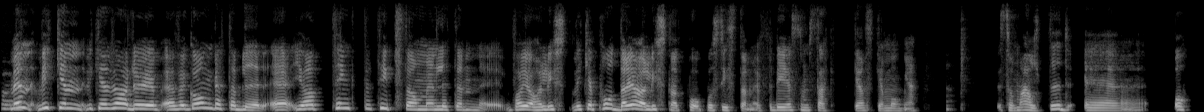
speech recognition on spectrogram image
Men vilken, vilken radioövergång detta blir. Eh, jag tänkte tipsa om en liten, eh, vad jag har lyssnat, vilka poddar jag har lyssnat på på sistone, för det är som sagt ganska många, som alltid. Eh, och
